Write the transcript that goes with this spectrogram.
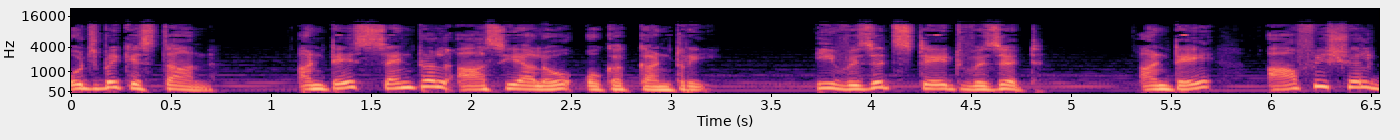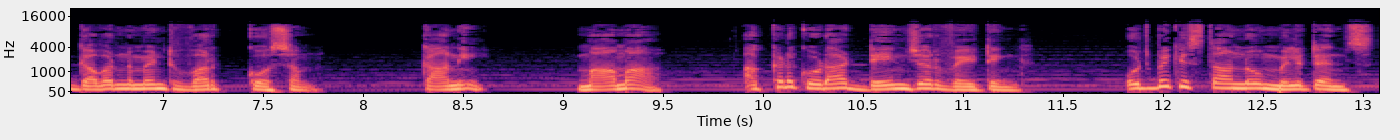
ఉజ్బెకిస్తాన్ అంటే సెంట్రల్ ఆసియాలో ఒక కంట్రీ. ఈ విజిట్ స్టేట్ విజిట్ అంటే ఆఫీషియల్ గవర్నమెంట్ వర్క్ కోసం. కానీ మామా అక్కడ కూడా డేంజర్ వెయిటింగ్. ఉజ్బెకిస్తాన్లో మిలిటెన్స్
